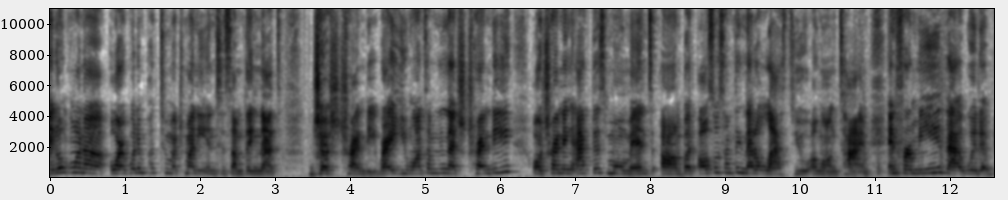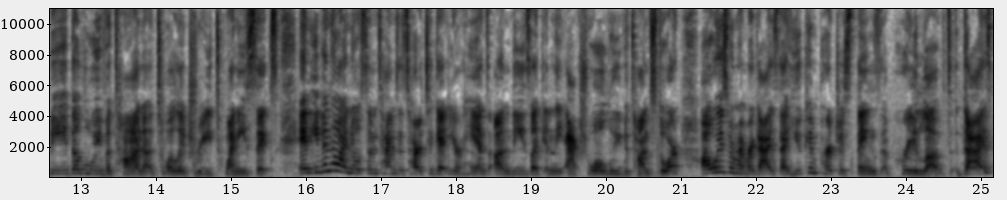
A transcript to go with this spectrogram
I don't want to or I wouldn't put too much money into something that's just trendy, right? You want something that's trendy or trending at this moment, um, but also something that'll last you a long time. And for me, that would be the Louis Vuitton Toiletry 26. And even though I know sometimes it's hard to get your hands on these like in the actual Louis Vuitton store, always remember guys that you can purchase things pre-loved. Guys,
